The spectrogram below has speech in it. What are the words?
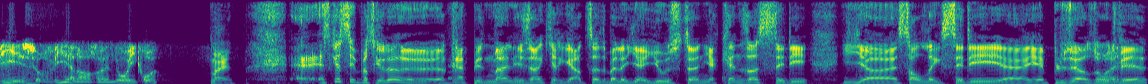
vit et survit. Alors, euh, nous, on y croit. Ouais. Euh, est-ce que c'est parce que là, euh, rapidement, les gens qui regardent ça, ben là, il y a Houston, il y a Kansas City, il y a Salt Lake City, euh, il y a plusieurs autres villes.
